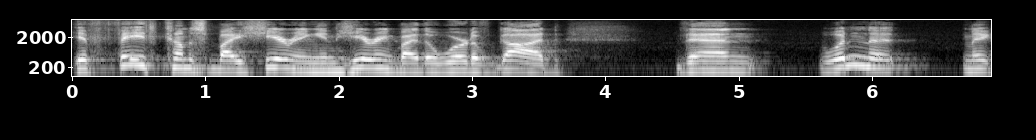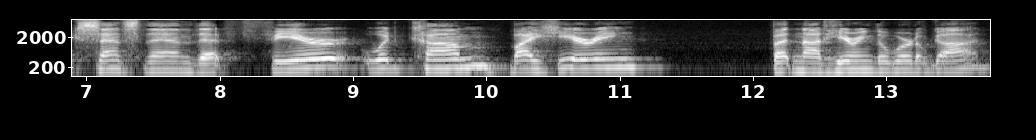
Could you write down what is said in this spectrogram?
if faith comes by hearing and hearing by the word of God, then wouldn't it make sense then that fear would come by hearing, but not hearing the word of God?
